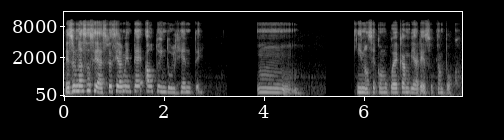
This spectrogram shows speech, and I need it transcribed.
Es una sociedad especialmente autoindulgente. Mm, y no sé cómo puede cambiar eso tampoco.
